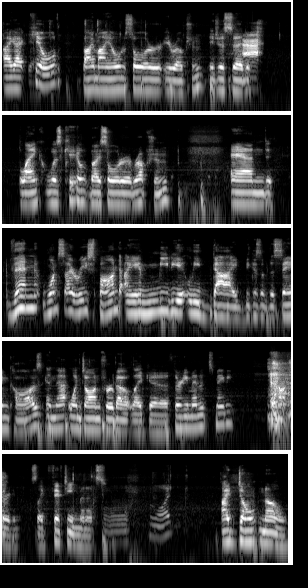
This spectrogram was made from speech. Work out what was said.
I got Yeah. killed by my own solar eruption. It just said Ah, blank was killed by solar eruption, and then once I respawned, I immediately died because of the same cause, and that went on for about like uh, 30 minutes, maybe. Not 30 minutes, like 15 minutes. What? I don't know.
